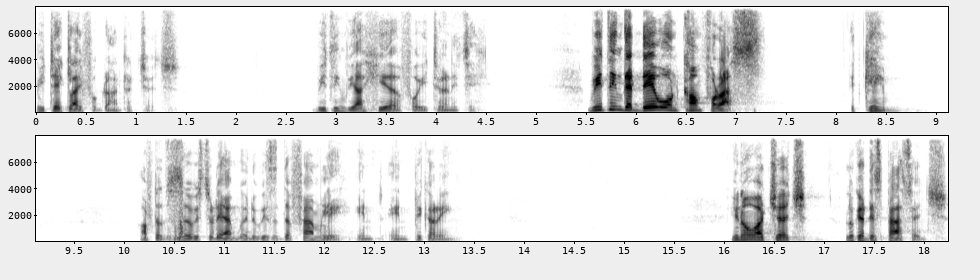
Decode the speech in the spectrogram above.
We take life for granted, church. We think we are here for eternity. We think that day won't come for us. It came. After the service today, I'm going to visit the family in, in Pickering. You know what, church? Look at this passage.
